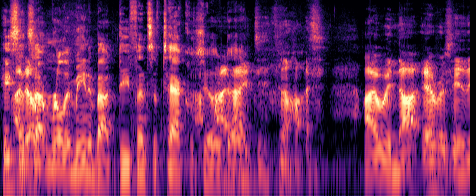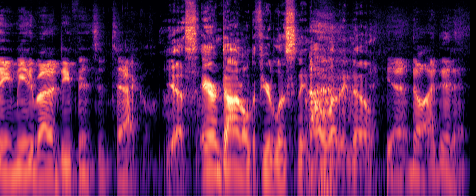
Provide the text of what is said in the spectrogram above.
He said something really mean about defensive tackles the other day. I, I did not. I would not ever say anything mean about a defensive tackle. Yes, Aaron Donald, if you're listening, I'll let him know. Yeah, no, I didn't.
